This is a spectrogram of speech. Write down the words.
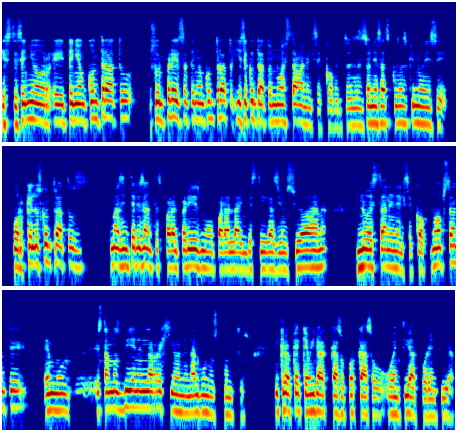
este señor eh, tenía un contrato, su empresa tenía un contrato y ese contrato no estaba en el SECOP. Entonces son esas cosas que uno dice, ¿por qué los contratos más interesantes para el periodismo o para la investigación ciudadana no están en el SECOP? No obstante, hemos, estamos bien en la región en algunos puntos y creo que hay que mirar caso por caso o entidad por entidad.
